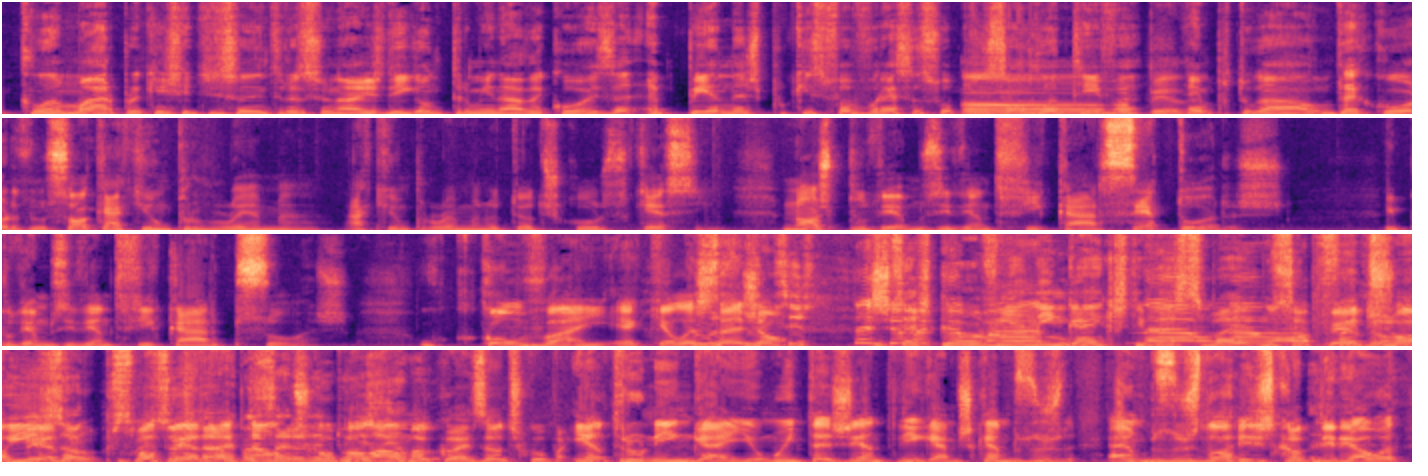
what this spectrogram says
clamar para que instituições internacionais digam determinada coisa apenas porque isso favorece a sua posição Oh, relativa oh, Pedro. em Portugal. De acordo, só que há aqui um problema. Há aqui um problema no teu discurso, que é assim. Nós podemos identificar setores e podemos identificar pessoas. O que convém é que elas Mas sejam... Deixa-me que não havia ninguém que estivesse bem no seu perfeito Pedro, juízo, Pedro, ou que Pedro, então desculpa lá uma coisa, oh, desculpa. Entre o ninguém e o muita gente, digamos que ambos os, ambos os dois, como diria o outro,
